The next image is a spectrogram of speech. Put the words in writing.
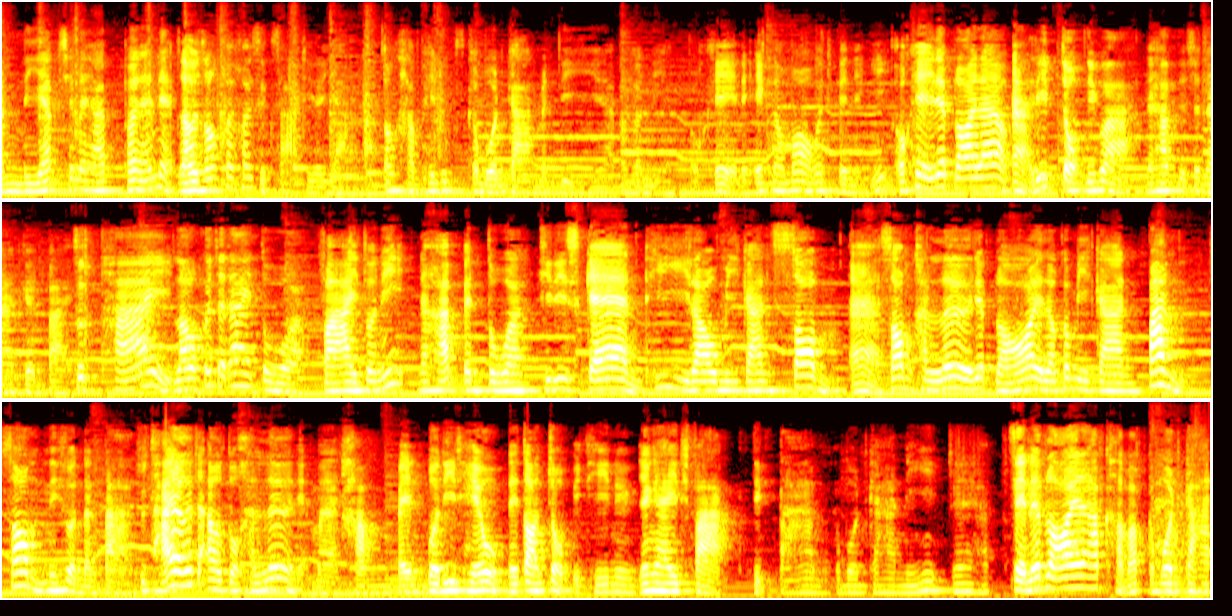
มันเนี้ยบใช่ไหมครับเพราะฉะนั้นเนี่ยเราต้องค่อยๆศึกษาทีละอย่าง ต้องทำให้ทุกกระบวนการมันดีนะครับแล้วก็เนียบ เคใน X normal ก็จะเป็นอย่างนี้ โอเค เรียบร้อยแล้ว อะ รีบจบดีกว่านะครับ เดี๋ยวจะนานเกินไป สุดท้ายเราก็จะได้ตัวไฟล์ตัวนี้นะครับ เป็นตัว 3D scan ที่เรามีการซ่อม อ่า ซ่อม color เรียบร้อย แล้วก็มีการปั้นซ่อมในส่วนต่างๆ สุดท้ายเราก็จะเอาตัวคันเลอร์เนี่ยมาทำเป็นตัวดีเทลในตอนจบอีกทีหนึ่งยังไงฝาก ติดตามกระบวนการนี้ด้วยนะครับ เสร็จเรียบร้อยนะครับสำหรับกระบวนการ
